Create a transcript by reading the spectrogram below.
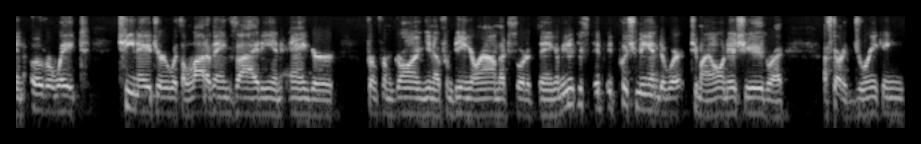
an overweight teenager with a lot of anxiety and anger from from growing, you know, from being around that sort of thing. I mean, it just it, it pushed me into where to my own issues where I, I started drinking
